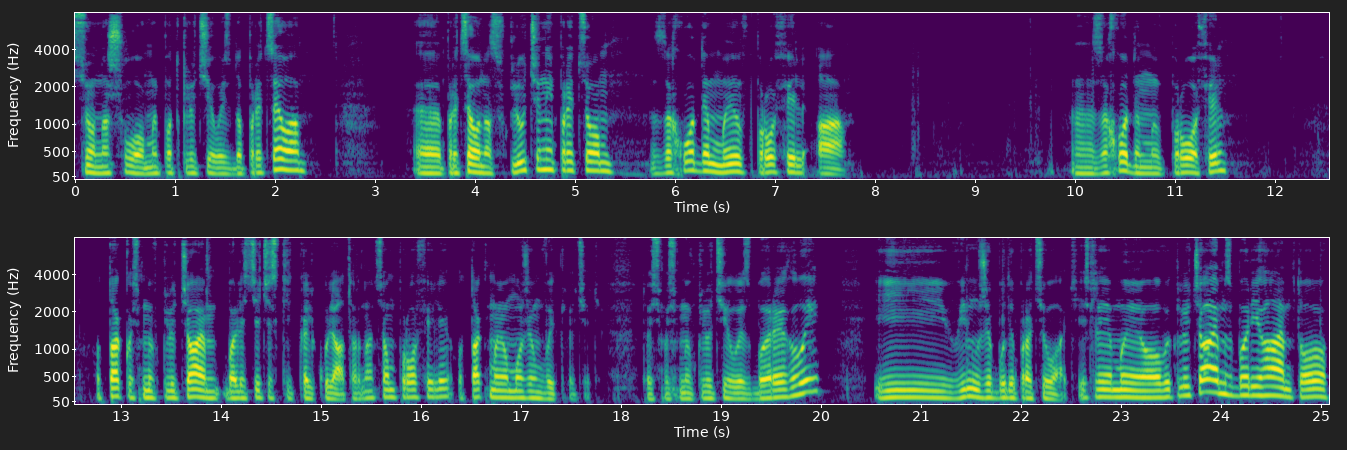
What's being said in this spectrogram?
Все, нашло. Ми підключились до прицела. Е, Прицел у нас включений при цьому. Заходимо ми в профіль А. Е, Заходимо ми в профіль. Отак ось ми включаємо балістичний калькулятор на цьому профілі. Отак ми його можемо виключити. Тобто ось ми включили, зберегли, і він вже буде працювати. Якщо ми його виключаємо, зберігаємо, то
